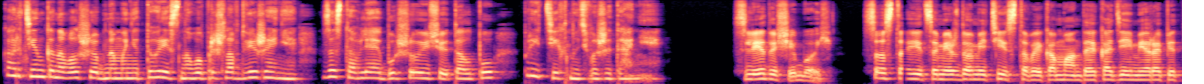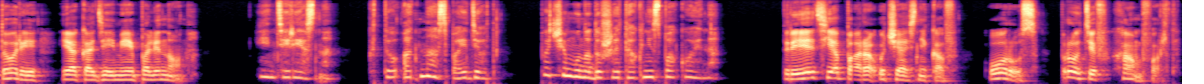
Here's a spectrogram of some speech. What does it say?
Картинка на волшебном мониторе снова пришла в движение, заставляя бушующую толпу притихнуть в ожидании. Следующий бой состоится между аметистовой командой Академии Рапитории и Академией Полинон. Интересно, кто от нас пойдет? Почему на душе так неспокойно? Третья пара участников – Орус против Хамфорд.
